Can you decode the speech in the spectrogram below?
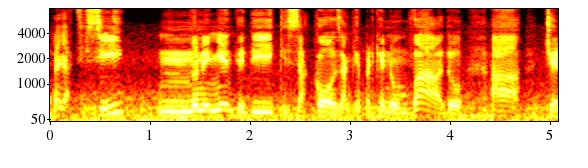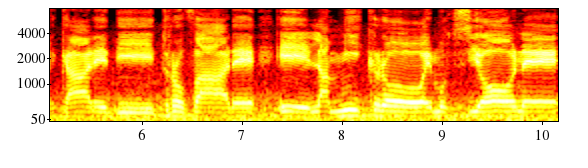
Ragazzi sì, non è niente di chissà cosa, anche perché non vado a cercare di trovare eh, la micro emozione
